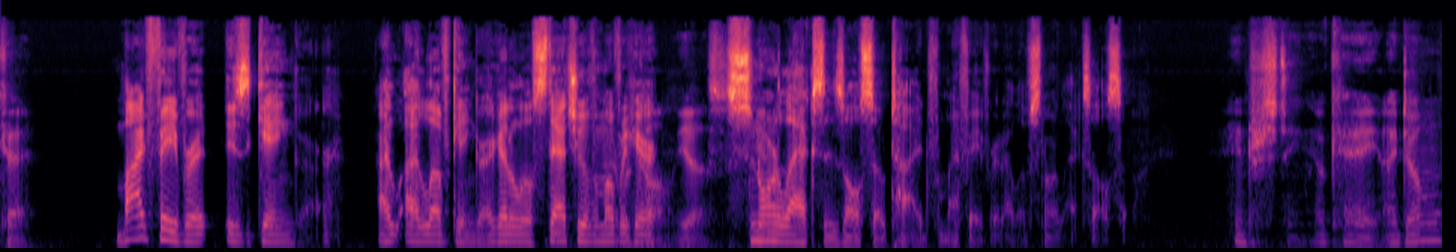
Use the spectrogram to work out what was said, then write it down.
Okay. My favorite is Gengar. I, I love Gengar. I got a little statue of him over here. Oh, yes. Snorlax is also tied for my favorite. I love Snorlax also. Interesting. Okay. I don't.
